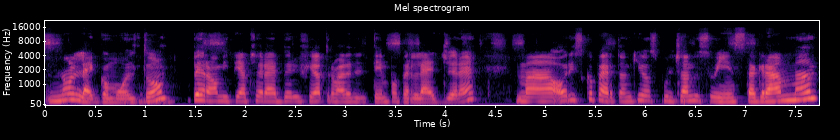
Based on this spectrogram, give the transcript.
non leggo molto, però mi piacerebbe riuscire a trovare del tempo per leggere, ma ho riscoperto anch'io spulciando su Instagram,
